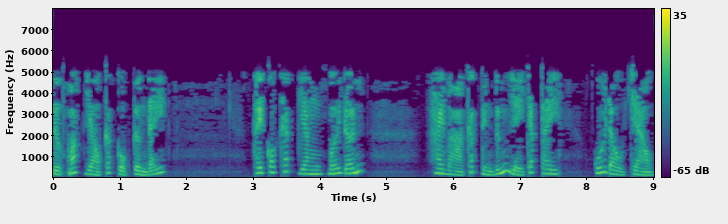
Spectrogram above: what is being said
được mắc vào các cột gần đấy. Thấy có khách văn mới đến, hai bà khách liền đứng dậy chắp tay, cúi đầu chào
